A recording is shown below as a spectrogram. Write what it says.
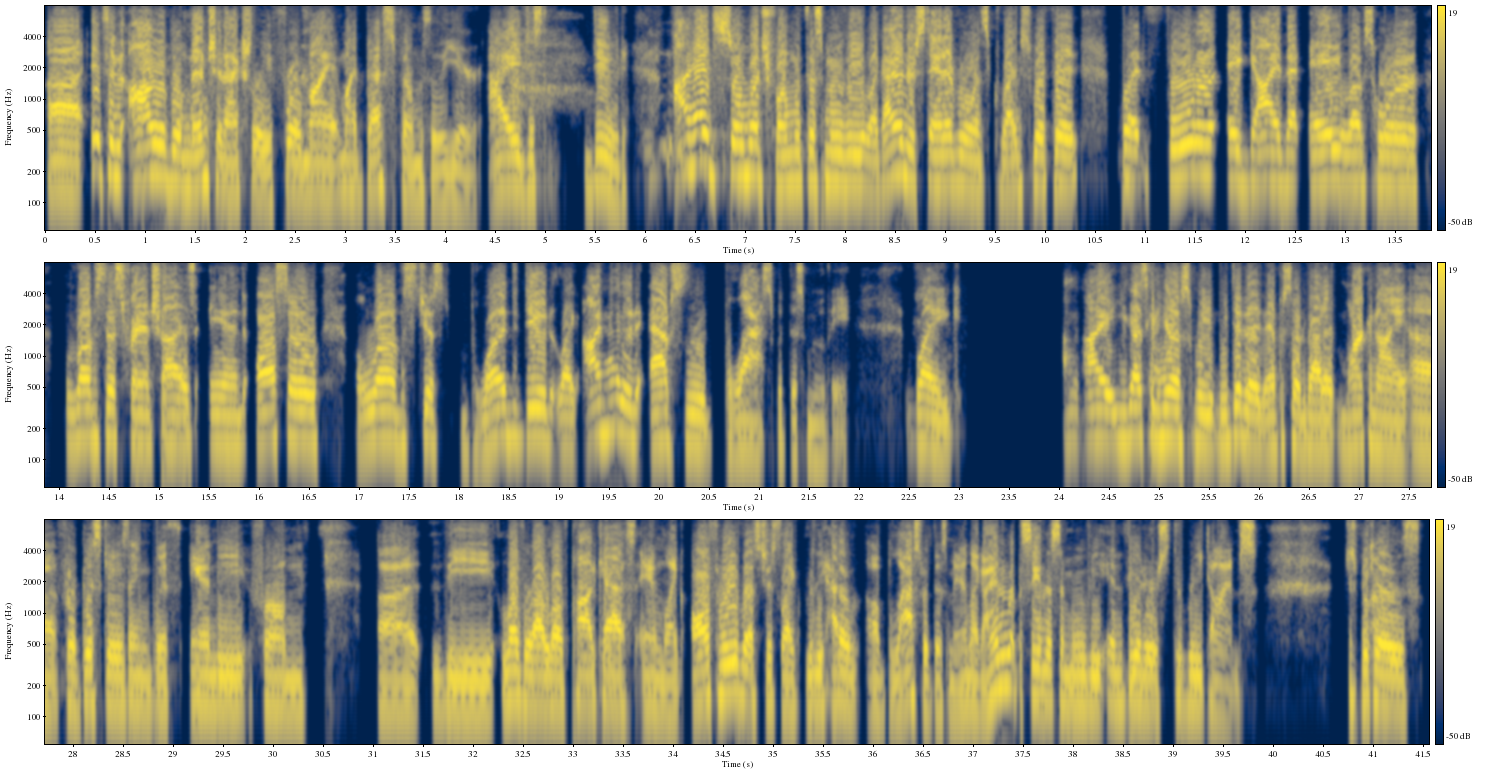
Uh, it's an honorable mention actually for my my best films of the year. I just, dude, I had so much fun with this movie. Like I understand everyone's gripes with it, but for a guy that a loves horror, loves this franchise, and also loves just blood, dude, like I had an absolute blast with this movie. Like I you guys can hear us. We we did an episode about it. Mark and I uh, for Bisgazing with Andy from uh, the Love What I Love podcast, and like all three of us just like really had a, a blast with this man. Like I ended up seeing this in movie in theaters three times, just because.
